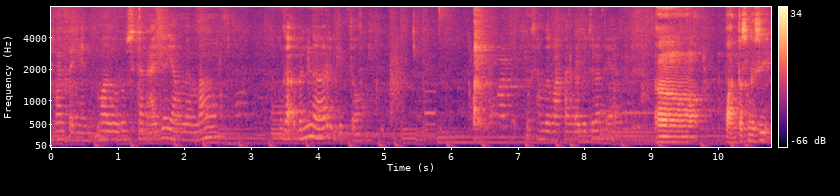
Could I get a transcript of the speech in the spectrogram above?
cuman pengen meluruskan aja yang memang nggak bener gitu. Aku sambil makan tahu curhat ya. Uh, pantas nggak sih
